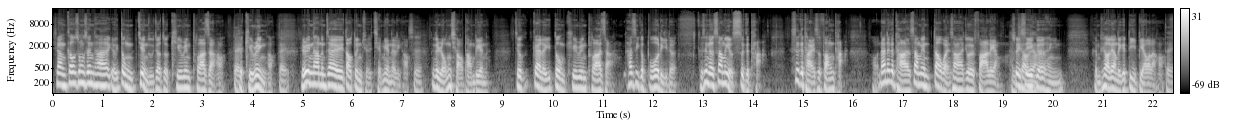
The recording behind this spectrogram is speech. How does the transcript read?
像高松生他有一栋建筑叫做 Kirin Plaza 哈，对，Kirin 哈，对，Kirin 他们在道顿崛前面那里哈，是那个虹桥旁边就盖了一栋 Kirin Plaza，它是一个玻璃的。可是呢，上面有四个塔，四个塔也是方塔哦。那那个塔上面到晚上它就会发亮，所以是一个很很漂亮的一个地标了哈。对。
